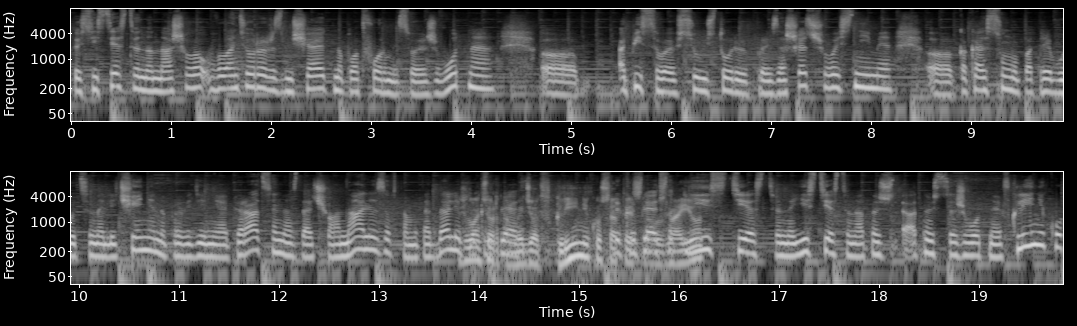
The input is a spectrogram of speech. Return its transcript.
То есть, естественно, наши во- волонтеры размещают на платформе свое животное, э, описывая всю историю произошедшего с ними, э, какая сумма потребуется на лечение, на проведение операций, на сдачу анализов там, и так далее. Волонтер там идет в клинику, соответственно, узнает. Естественно, естественно, относ- относится животное в клинику,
